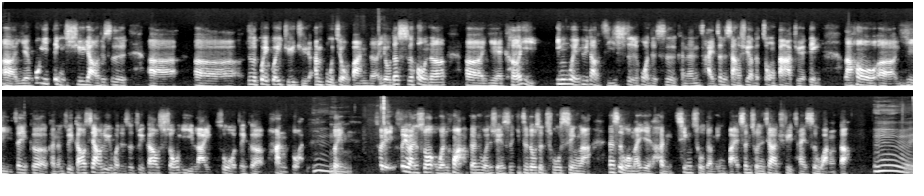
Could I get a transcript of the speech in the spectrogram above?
啊、呃，也不一定需要就是啊。呃呃，就是规规矩矩、按部就班的。有的时候呢，呃，也可以因为遇到急事，或者是可能财政上需要的重大决定，然后呃，以这个可能最高效率或者是最高收益来做这个判断。嗯，对。所以虽然说文化跟文学是一直都是初心啦，但是我们也很清楚的明白，生存下去才是王道。嗯，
